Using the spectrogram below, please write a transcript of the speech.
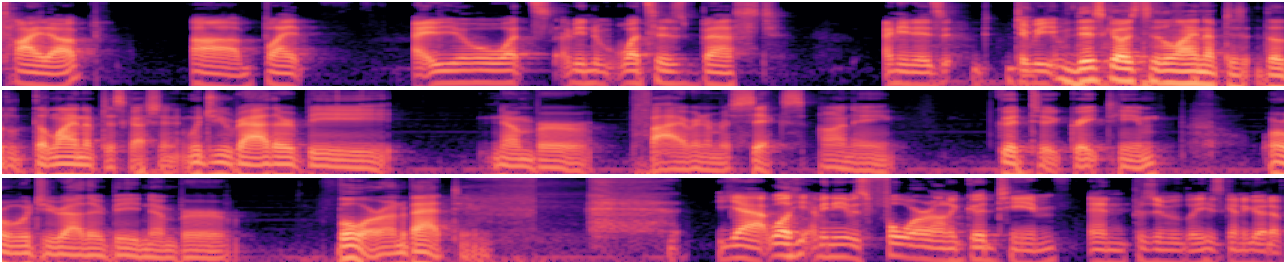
tied up, uh, but I you know what's I mean what's his best? I mean, is do we? This goes to the lineup the the lineup discussion. Would you rather be number five or number six on a good to great team, or would you rather be number four on a bad team? Yeah, well, he, I mean, he was four on a good team, and presumably he's going to go to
